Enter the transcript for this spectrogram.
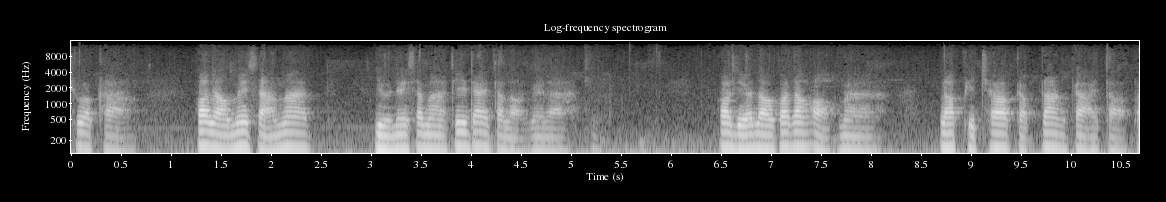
ชั่วคราว เพราะเราไม่สามารถอยู่ในสมาธิได้ตลอดเวลา เพราะเดี๋ยวเราก็ต้องออกมารับผิดชอบกับร่างกายต่อไป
